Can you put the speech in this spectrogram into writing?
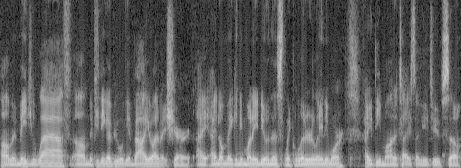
um, it made you laugh. Um, if you think other people get value out of it, share it. I, I, don't make any money doing this, like literally anymore. I get demonetized on YouTube. So,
